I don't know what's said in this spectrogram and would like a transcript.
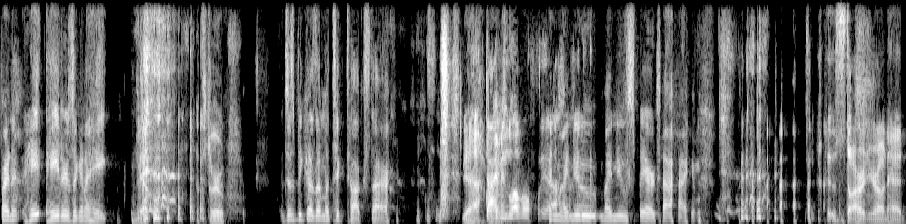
Brendan, hate, haters are gonna hate. Yeah, that's true. just because I'm a TikTok star Yeah. Diamond level. Yeah. in my new my new spare time. Star in your own head.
